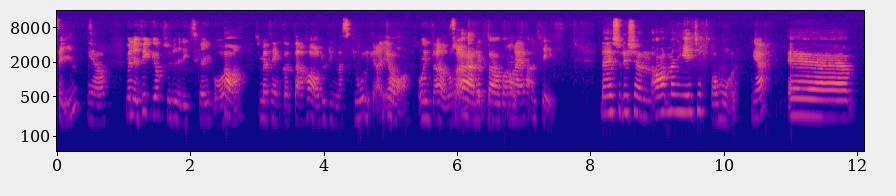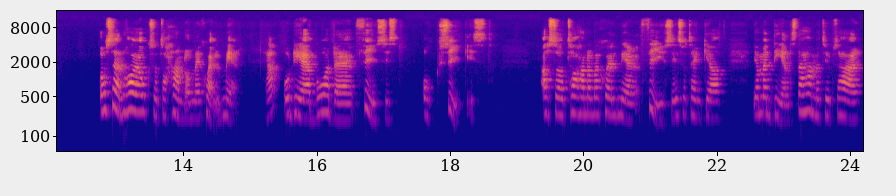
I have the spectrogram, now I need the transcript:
fint. Ja. Men nu fick ju också du ditt skrivbord. Ja, Som jag tänker att där har du dina skolgrejer. ja. Och inte överallt. Så är det inte liksom. överallt Nej, här. precis. Nej, så det känns, ja men det är ett jättebra mål. Ja. Eh, och sen har jag också att ta hand om mig själv mer. Ja. Och det är både fysiskt och psykiskt. Alltså ta hand om mig själv mer fysiskt så tänker jag att ja men dels det här med typ så här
